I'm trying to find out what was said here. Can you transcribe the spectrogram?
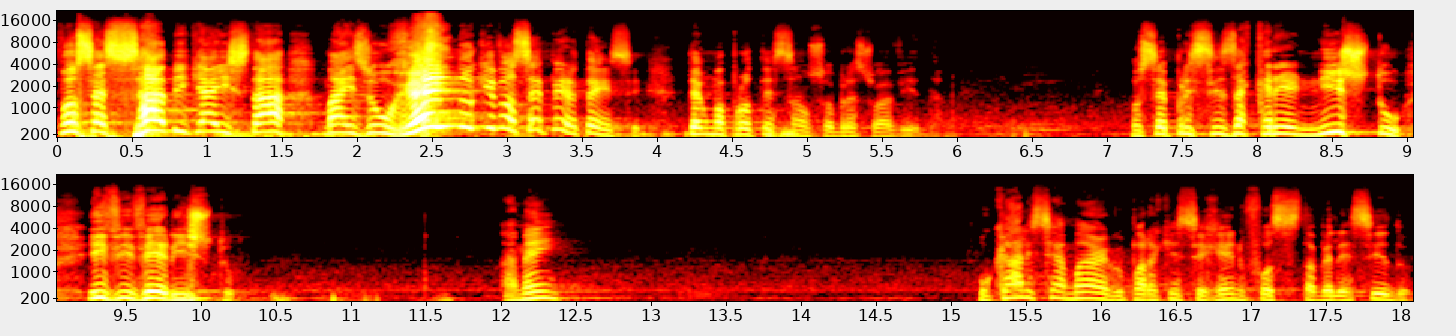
Você sabe que aí está, mas o reino que você pertence tem uma proteção sobre a sua vida. Você precisa crer nisto e viver isto. Amém? O cálice amargo para que esse reino fosse estabelecido,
